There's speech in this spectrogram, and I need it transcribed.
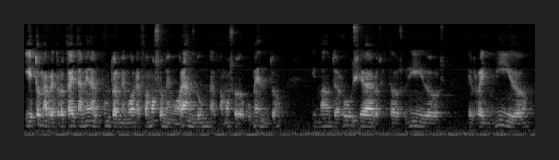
Y esto me retrotrae también al punto al, memor, al famoso memorándum, al famoso documento firmado entre Rusia, los Estados Unidos, el Reino Unido,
